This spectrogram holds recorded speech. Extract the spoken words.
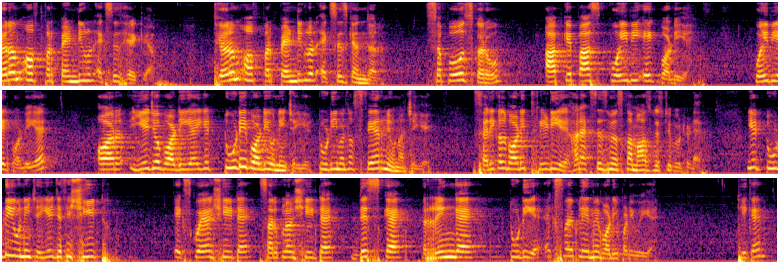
थ्योरम ऑफ़ परपेंडिकुलर एक्सिस है क्या? थ्योरम ऑफ़ परपेंडिकुलर एक्सिस के अंदर सपोज़ करो, आपके पास कोई भी एक बॉडी है, कोई भी एक बॉडी है, और ये जो बॉडी है, ये 2D बॉडी होनी चाहिए। 2D मतलब स्फेयर नहीं होना चाहिए। सेरिकल बॉडी 3D है, हर एक्सिस में उसका मास डिस्ट्रीब्यूटेड है। ये 2D होनी चाहिए, जैसे शीट एक स्क्वायर शीट है सर्कुलर शीट है डिस्क है रिंग है 2D है। एक्स वाई प्लेन में बॉडी पड़ी हुई है। ठीक है?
